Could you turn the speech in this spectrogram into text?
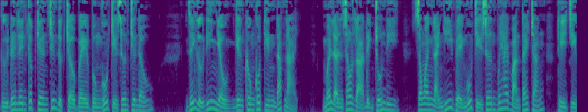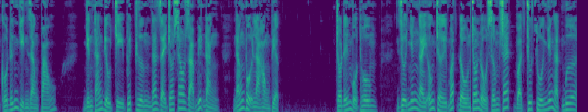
gửi đơn lên cấp trên xin được trở về vùng ngũ chỉ sơn chiến đấu. Giấy gửi đi nhiều nhưng không có tin đáp lại. Mấy lần sau giả định trốn đi, Xong anh lại nghĩ về ngũ chỉ sơn với hai bàn tay trắng Thì chỉ có đứng nhìn giảng báo. Những tháng điều trị vết thương đã dạy cho sao giả biết rằng Nắng vội là hỏng việc. Cho đến một hôm, giữa những ngày ông trời bắt đầu cho nổ sấm sét Và chút xuống những hạt mưa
